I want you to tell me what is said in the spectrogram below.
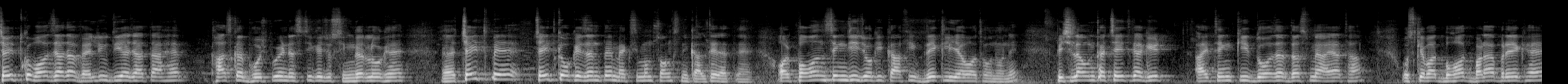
चैत को बहुत ज़्यादा वैल्यू दिया जाता है खासकर भोजपुरी इंडस्ट्री के जो सिंगर लोग हैं। चैत पे चैत के ओकेज़न पे मैक्सिमम सॉन्ग्स निकालते रहते हैं। और पवन सिंह जी जो कि काफ़ी ब्रेक लिया हुआ था उन्होंने पिछला उनका चैत का गीत आई थिंक कि 2010 में आया था। उसके बाद बहुत बड़ा ब्रेक है।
